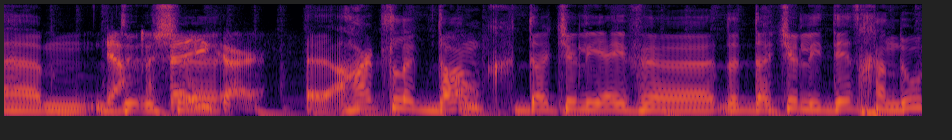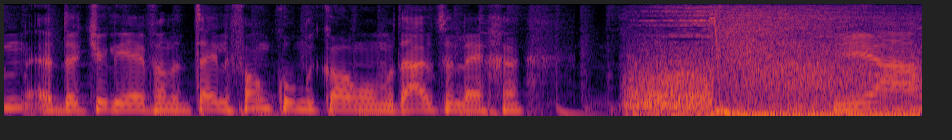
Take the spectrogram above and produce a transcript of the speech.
Um, ja, dus, zeker. hartelijk dank oh. dat, jullie even, dat jullie dit gaan doen. dat jullie even aan de telefoon konden komen om het uit te leggen. Ja,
